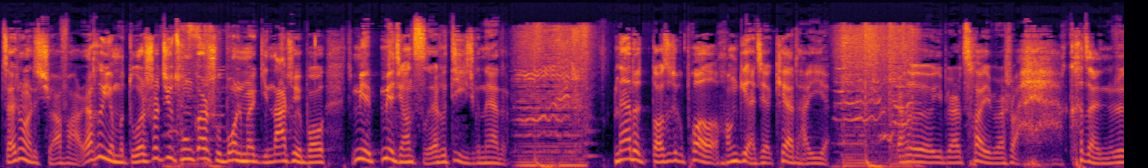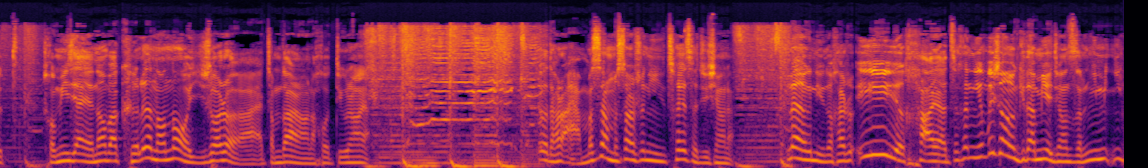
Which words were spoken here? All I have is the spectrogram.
这种的想法？然后也没多说，就从个儿书包里面给拿出一包面面巾纸，然后递给这个男的。男的当时这个胖子很感激，看了他一眼。然后一边测一边说：“哎呀，可真你说，炒米线也能把可乐能弄一上上，哎，这么大人了，好丢人呀。”然后他说：“哎，没事没事，说你测一测就行了。”另一个女的还说：“哎哈呀，这和你为什么要给他面镜子？你你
